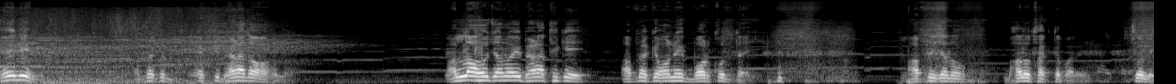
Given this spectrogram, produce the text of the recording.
এই নিন আপনাকে একটি ভেড়া দেওয়া হলো। আল্লাহ যেন এই ভেড়া থেকে আপনাকে অনেক বরকত দেয়। আপনি যেন ভালো থাকতে পারেন। চলে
